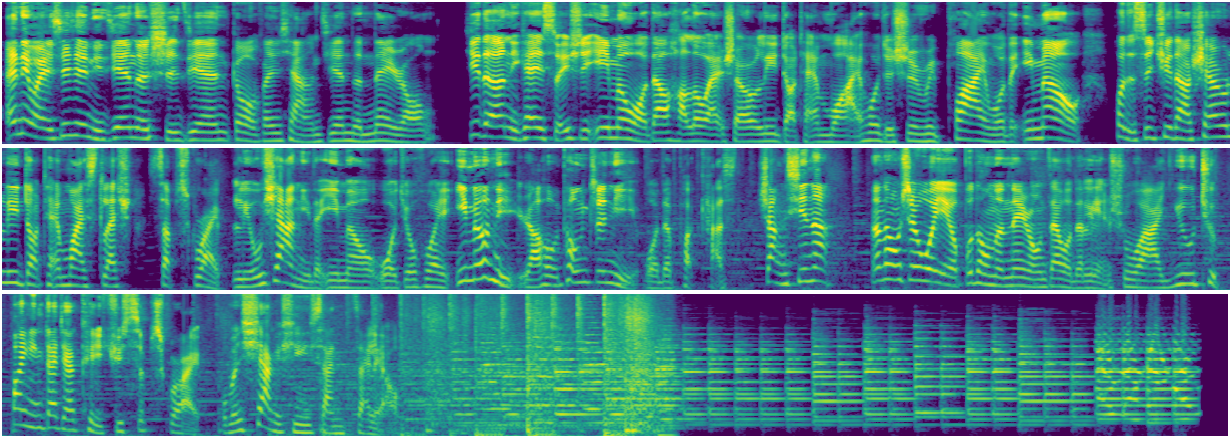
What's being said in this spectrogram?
Anyway，谢谢你今天的时间，跟我分享今天的内容。记得你可以随时 email 我到 hello at sheryllee dot my，或者是 reply 我的 email，或者是去到 sheryllee dot my slash subscribe 留下你的 email，我就会 email 你，然后通知你我的 podcast 上新了。那同时我也有不同的内容在我的脸书啊 YouTube，欢迎大家可以去 subscribe。我们下个星期三再聊。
